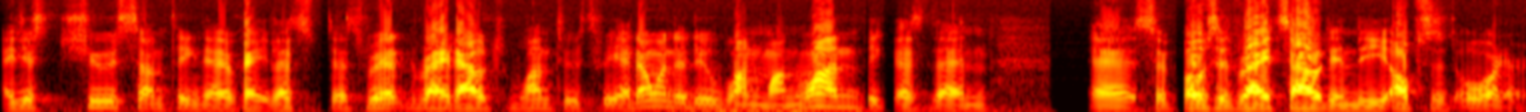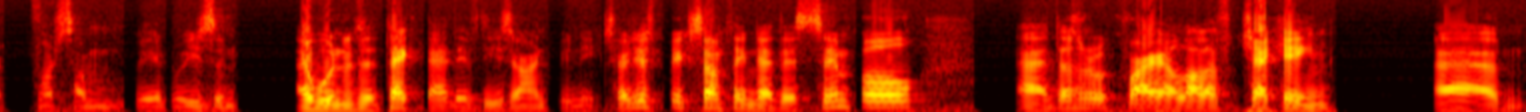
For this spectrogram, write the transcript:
I just choose something that okay, let's let's write out one, two, three. I don't want to do one, one, one because then uh, suppose it writes out in the opposite order for some weird reason. I wouldn't detect that if these aren't unique. So I just pick something that is simple, uh, doesn't require a lot of checking, um,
